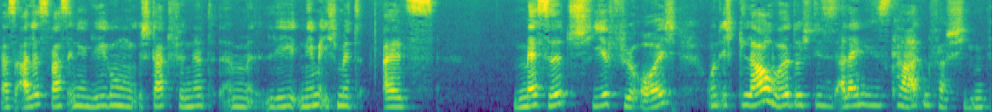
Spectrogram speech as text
dass alles, was in den Legungen stattfindet, ähm, nehme ich mit als Message hier für euch. Und ich glaube, durch dieses allein dieses Kartenverschieben,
